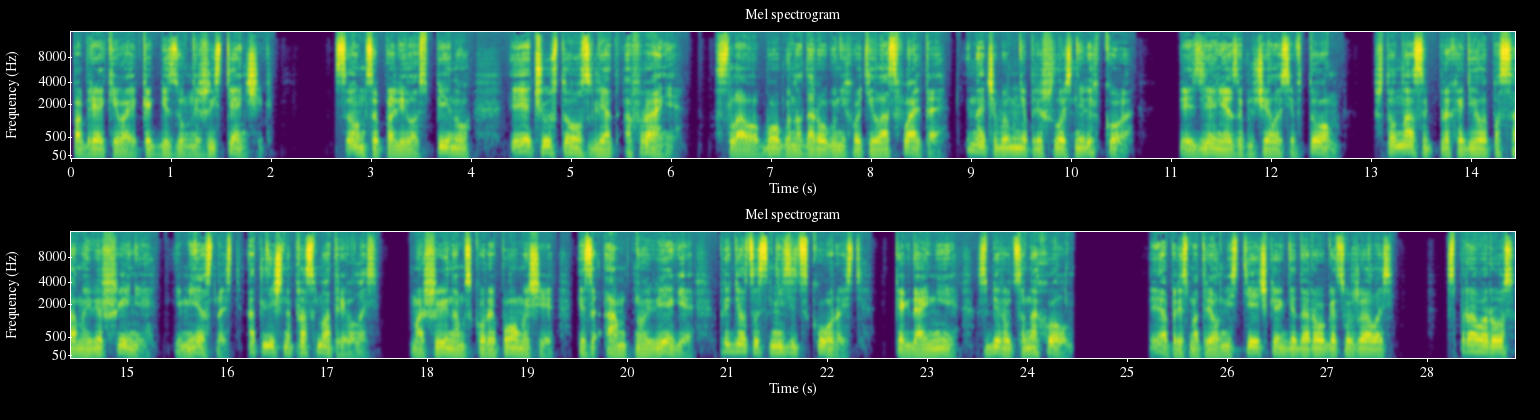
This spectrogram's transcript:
побрякивая, как безумный жестянщик. Солнце палило спину, и я чувствовал взгляд Афрани. Слава богу, на дорогу не хватило асфальта, иначе бы мне пришлось нелегко. Везение заключалось и в том, что насыпь проходила по самой вершине, и местность отлично просматривалась. Машинам скорой помощи из Амтной-Веги придется снизить скорость, когда они сберутся на холм. Я присмотрел местечко, где дорога сужалась. Справа рос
